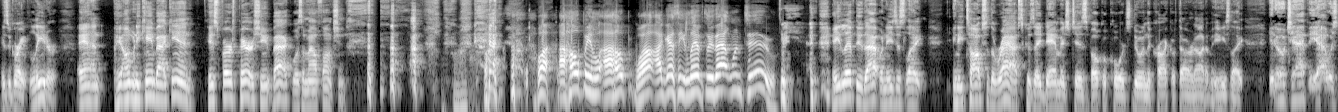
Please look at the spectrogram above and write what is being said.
is a great leader. And when he came back in, his first parachute back was a malfunction. well, I hope he. I hope. Well, I guess he lived through that one too. he lived through that one. He's just like, and he talks to the raps because they damaged his vocal cords doing the cricothyroidotomy. He's like, you know, Chappie, I was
